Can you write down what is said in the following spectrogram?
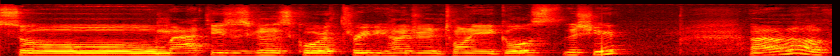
So Matthews is going to score 328 goals this year. I don't know.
